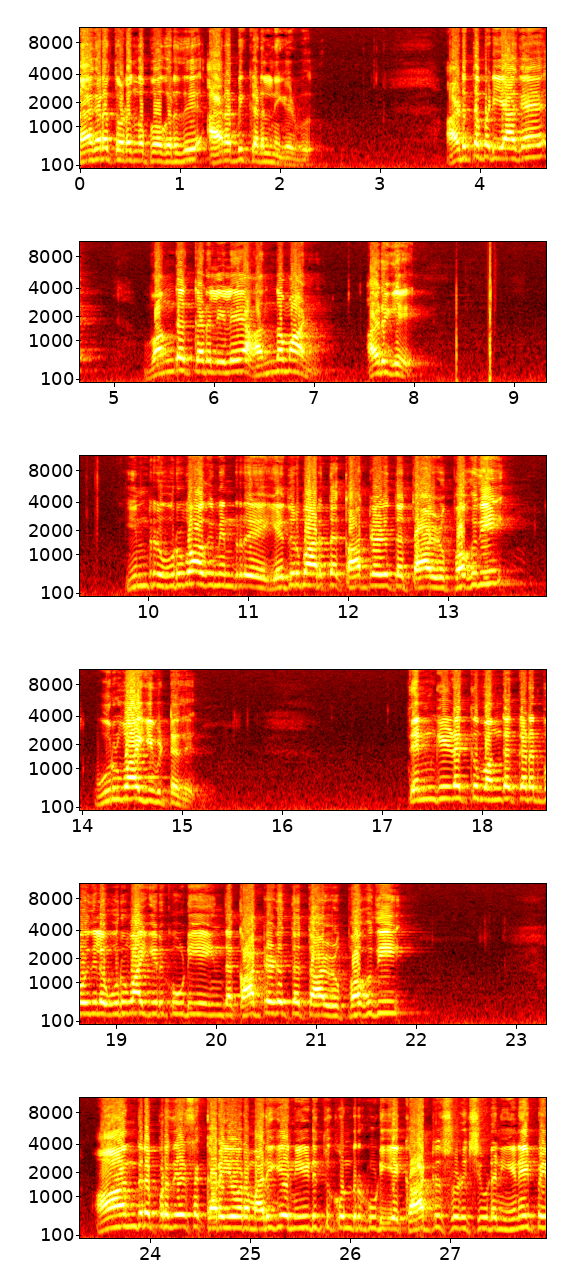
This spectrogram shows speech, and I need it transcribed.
நகரத் தொடங்க போகிறது அரபிக்கடல் நிகழ்வு. அடுத்தபடியாக வங்கக்கடலிலே அந்தமான் அருகே இன்று உருவாகும் என்று எதிர்பார்த்த காற்றழுத்த தாழ்வு பகுதி உருவாகிவிட்டது. தென்கிழக்கு வங்கக்கடல் பகுதியில் உருவாகி இருக்கக்கூடிய இந்த காற்றழுத்த தாழ்வு பகுதி ஆந்திர பிரதேச கரையோரம் அருகே நீடித்து கொண்டிருக்கூடிய காற்று சுழற்சியுடன் இணைப்பை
